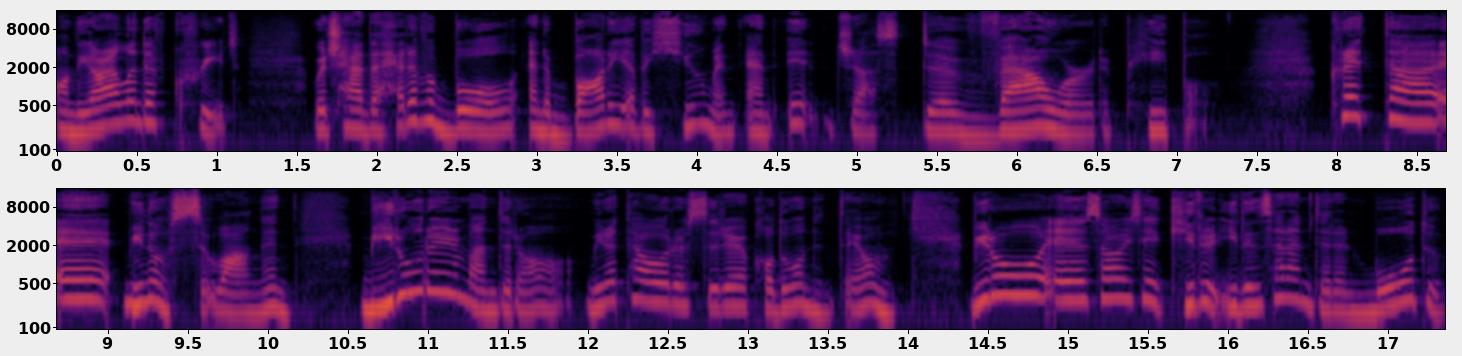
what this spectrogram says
on the island of Crete, which had the head of a bull and a body of a human, and it just devoured people. 크레타의 미노스 왕은 미로를 만들어 미노타우루스를 거두었는데요. 미로에서 이제 길을 잃은 사람들은 모두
